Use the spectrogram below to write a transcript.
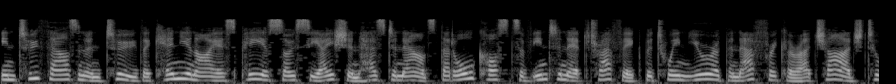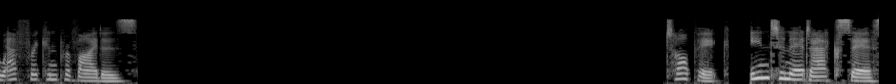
in 2002 the Kenyan ISP Association has denounced that all costs of Internet traffic between Europe and Africa are charged to African providers. Internet access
